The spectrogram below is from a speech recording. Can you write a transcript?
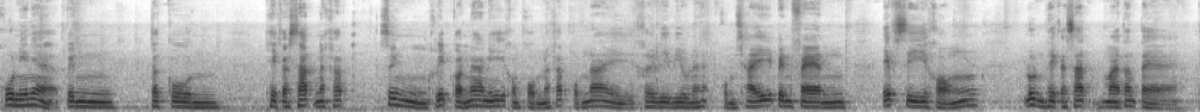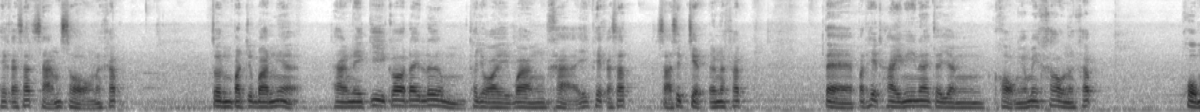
คู่นี้เนี่ยเป็น ตระกูลเพกซัสนะครับ ซึ่งคลิปก่อนหน้านี้ของผมนะครับ ผมได้เคยรีวิวนะฮะผมใช้เป็นแฟน FC ของรุ่นเพกซัสมาตั้งแต่เพกซัส32 นะครับ จนปัจจุบันเนี่ย ทาง n นกี้ก็ได้เริ่มทยอยวางขายเพกซัส37 แล้วนะครับ แต่ประเทศไทยนี่น่าจะยังของยังไม่เข้านะครับ ผม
